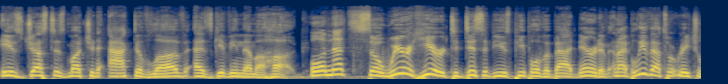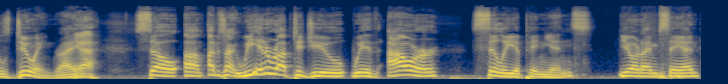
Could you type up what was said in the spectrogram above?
is just as much an act of love as giving them a hug. well, and that's So we're here to disabuse people of a bad narrative, and I believe that's what Rachel's doing, right? Yeah. So um, I'm sorry, we interrupted you with our silly opinions. You know what I'm saying?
